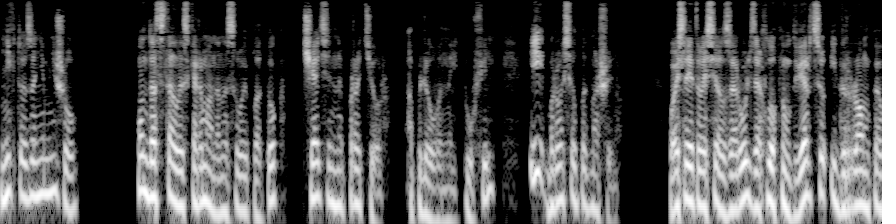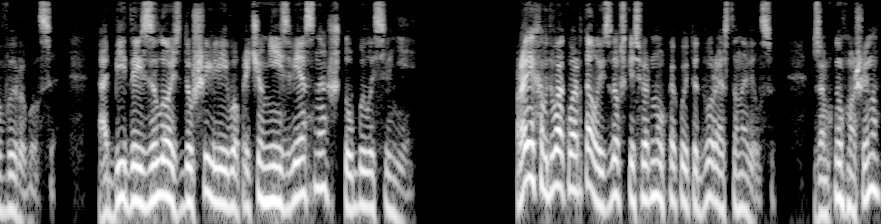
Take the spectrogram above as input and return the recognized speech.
Никто за ним не шел. Он достал из кармана носовой платок, тщательно протер оплеванный туфель и бросил под машину. После этого сел за руль, захлопнул дверцу и громко выругался. Обида и злость душили его, причем неизвестно, что было сильнее. Проехав два квартала, Издовский свернул в какой-то двор и остановился. Замкнув машину,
